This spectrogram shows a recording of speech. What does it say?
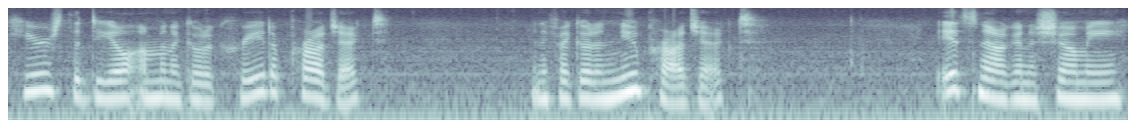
here's the deal. I'm going to go to create a project. And if I go to new project, it's now going to show me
